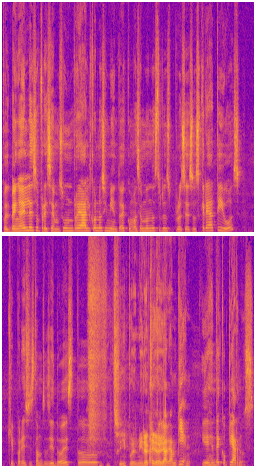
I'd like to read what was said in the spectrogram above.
pues vengan y les ofrecemos un real conocimiento de cómo hacemos nuestros procesos creativos, que por eso estamos haciendo esto. Sí, pues mira para que... lo hagan bien y dejen de copiarnos.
